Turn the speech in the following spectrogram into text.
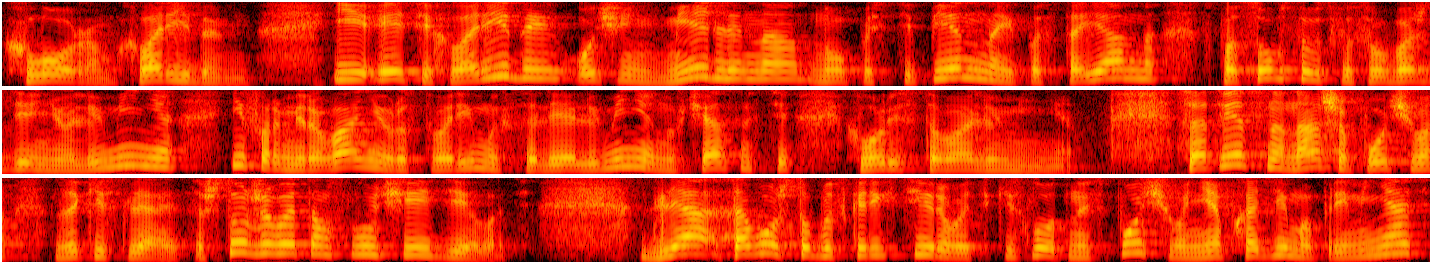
хлором, хлоридами. И эти хлориды очень медленно, но постепенно и постоянно способствуют высвобождению алюминия и формированию растворимых солей алюминия, ну в частности хлористого алюминия. Соответственно, наша почва закисляется закисляется. Что же в этом случае делать? Для того, чтобы скорректировать кислотность почвы, необходимо применять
